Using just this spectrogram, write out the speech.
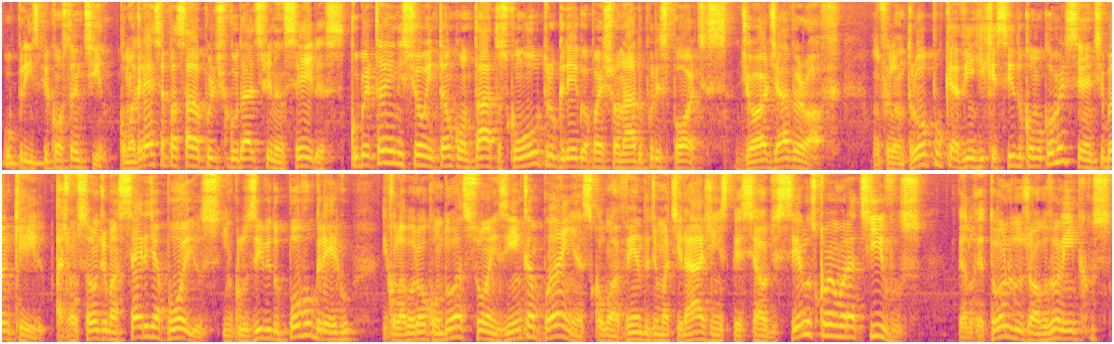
o príncipe Constantino. Como a Grécia passava por dificuldades financeiras, Coubertin iniciou então contatos com outro grego apaixonado por esportes, George Averoff, um filantropo que havia enriquecido como comerciante e banqueiro. A junção de uma série de apoios, inclusive do povo grego, e colaborou com doações e em campanhas, como a venda de uma tiragem especial de selos comemorativos, pelo retorno dos Jogos Olímpicos,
